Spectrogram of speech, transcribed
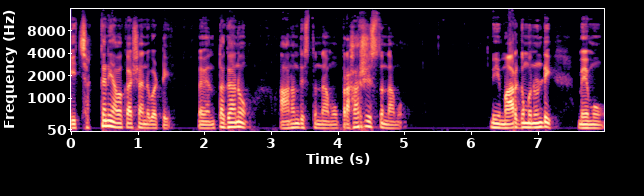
ఈ చక్కని అవకాశాన్ని బట్టి మేము ఎంతగానో ఆనందిస్తున్నాము ప్రహర్షిస్తున్నాము. మీ మార్గము నుండి మేము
